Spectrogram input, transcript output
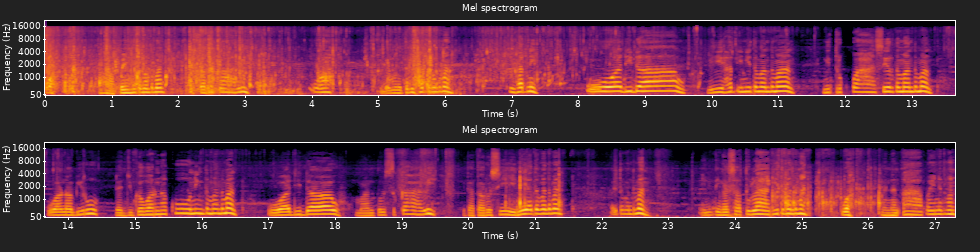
Wah, apa ini teman-teman? Besar sekali. Wah, sudah mulai terlihat teman-teman. Lihat nih. Wadidaw. Lihat ini teman-teman. Ini truk pasir teman-teman warna biru dan juga warna kuning teman-teman. Wadidaw mantul sekali. Kita taruh sini ya teman-teman. Ayo teman-teman. Ini tinggal satu lagi teman-teman. Wah mainan apa ini teman?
